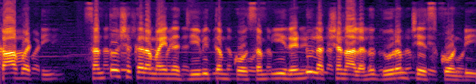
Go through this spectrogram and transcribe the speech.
కాబట్టి సంతోషకరమైన జీవితం కోసం ఈ రెండు లక్షణాలను దూరం చేసుకోండి.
